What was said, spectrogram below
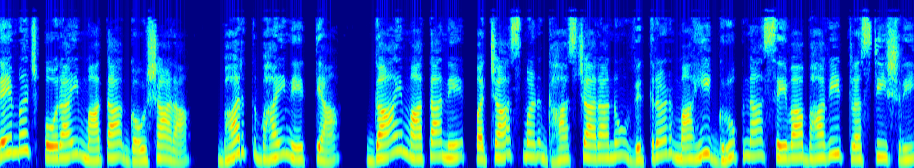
તેમજ પોરાઈ માતા ગૌશાળા, ભરતભાઈને ત્યાં ગાય માતાને પચાસ મણ ઘાસચારાનું વિતરણ માહી ગ્રુપના સેવાભાવી ટ્રસ્ટી શ્રી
